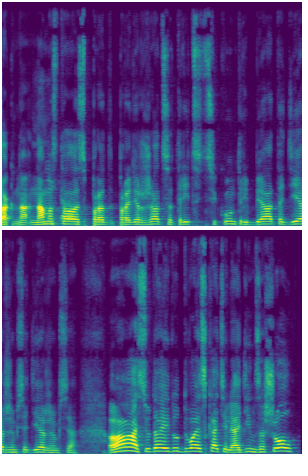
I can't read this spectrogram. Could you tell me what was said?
Так, на- нам Супер. осталось прод- продержаться 30 секунд, ребята, держимся, держимся. А, сюда идут два искателя, один зашел,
